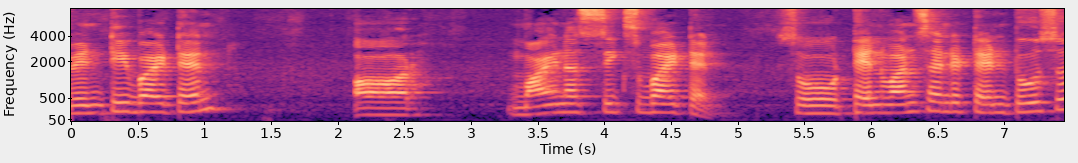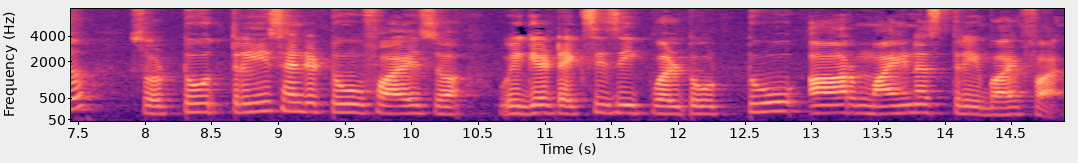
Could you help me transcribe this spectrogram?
20 by 10 or minus 6 by 10 so 10 ones and 10 twos. So 2 threes and 2 fives. We get x is equal to 2 r minus 3 by 5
